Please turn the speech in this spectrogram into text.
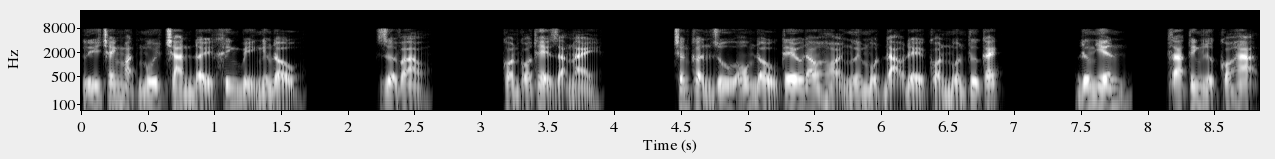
Lý tranh mặt mũi tràn đầy khinh bị nghiêng đầu. Dựa vào, còn có thể dạng này. Trần cẩn du ôm đầu kêu đau hỏi ngươi một đạo để còn muốn tư cách. Đương nhiên, ta tinh lực có hạn.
